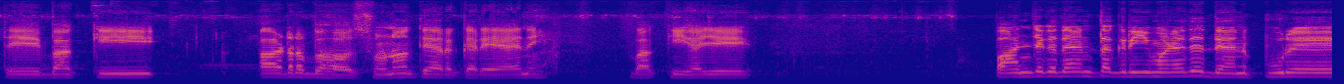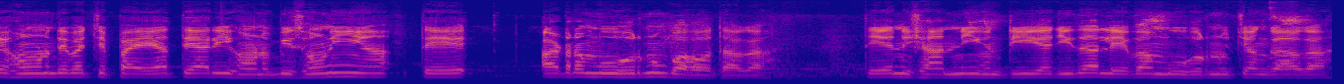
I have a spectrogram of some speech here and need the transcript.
ਤੇ ਬਾਕੀ ਆਰਡਰ ਬਹੁਤ ਸੋਹਣਾ ਤਿਆਰ ਕਰਿਆ ਇਹਨੇ। ਬਾਕੀ ਹਜੇ ਪੰਜ ਕੁ ਦਿਨ ਤਕਰੀਬਨ ਇਹਦੇ ਦਿਨ ਪੂਰੇ ਹੋਣ ਦੇ ਵਿੱਚ ਪਏ ਆ, ਤਿਆਰੀ ਹੁਣ ਵੀ ਸੋਹਣੀ ਆ, ਤੇ ਆਰਡਰ ਮੂਹਰ ਨੂੰ ਬਹੁਤ ਹੈਗਾ ਤੇ ਇਹ ਨਿਸ਼ਾਨੀ ਹੁੰਦੀ ਆ ਜਿਹਦਾ ਲੇਵਾ ਮੂਹਰ ਨੂੰ ਚੰਗਾ ਹੈਗਾ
